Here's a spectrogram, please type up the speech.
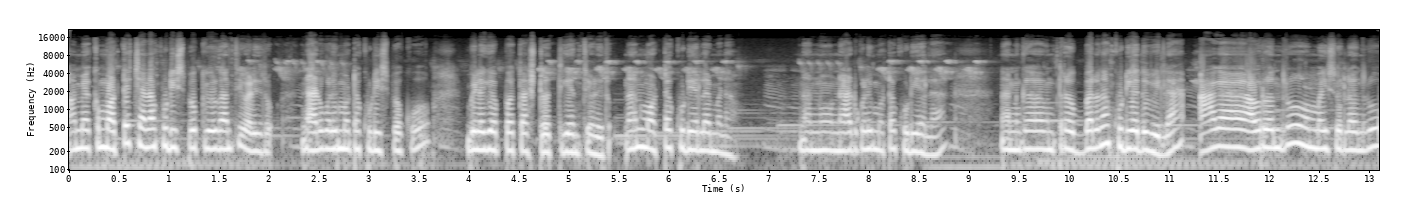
ಆಮ್ಯಾಕೆ ಮೊಟ್ಟೆ ಚೆನ್ನಾಗಿ ಕುಡಿಸ್ಬೇಕು ಇವ್ರಿಗಂತ ಹೇಳಿದರು. ನಾಡುಗಳಿಗೆ ಮೊಟ್ಟೆ ಕುಡಿಸ್ಬೇಕು ಬೆಳಗ್ಗೆ ಎಪ್ಪತ್ತು ಅಷ್ಟೊತ್ತಿಗೆ ಅಂತ ಹೇಳಿದರು. ನಾನು ಮೊಟ್ಟೆ ಕುಡಿಯಲ್ಲ ಮೇಡಮ್. ನಾನು ನಾಡುಗಳಿಗೆ ಮೊಟ್ಟೆ ಕುಡಿಯಲ್ಲ. ನನಗೆ ಒಂಥರ ಉಬ್ಬರನ ಕುಡಿಯೋದು ಇಲ್ಲ. ಆಗ ಅವರಂದ್ರು ಮೈಸೂರಲ್ಲಂದರು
